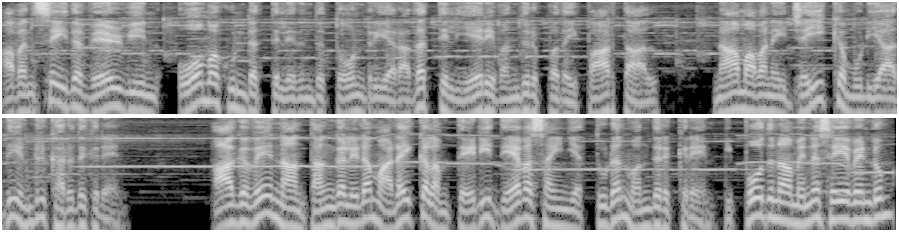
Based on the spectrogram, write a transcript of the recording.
அவன் செய்த வேள்வியின் ஓமகுண்டத்திலிருந்து தோன்றிய ரதத்தில் ஏறி வந்திருப்பதை பார்த்தால் நாம் அவனை ஜெயிக்க முடியாது என்று கருதுகிறேன். ஆகவே நான் தங்களிடம் அடைக்கலம் தேடி தேவ சைன்யத்துடன் வந்திருக்கிறேன். இப்போது நாம் என்ன செய்ய வேண்டும்?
